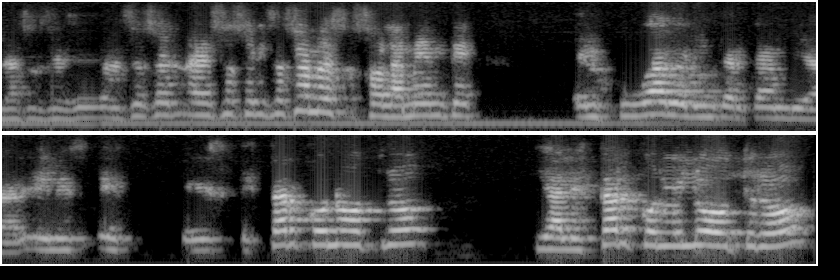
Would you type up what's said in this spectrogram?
la socialización. La socialización no es solamente el jugar el intercambiar, es, es estar con otro y al estar con el otro,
